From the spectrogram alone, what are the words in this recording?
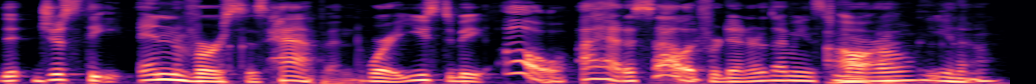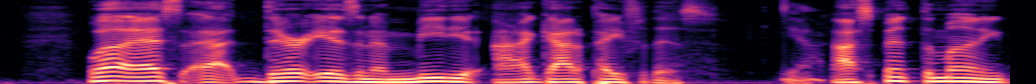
it- Just the inverse has happened, where it used to be, oh, I had a salad for dinner. That means tomorrow, you know. Well, that's, uh, there is an immediate. I got to pay for this. Yeah. I spent the money,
